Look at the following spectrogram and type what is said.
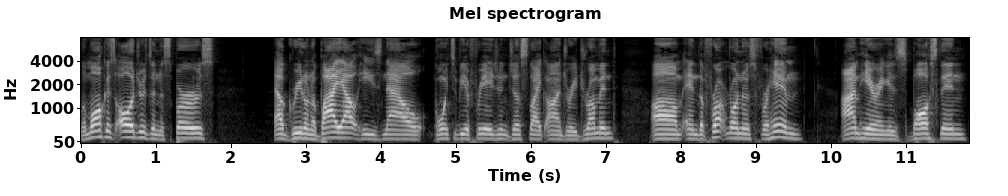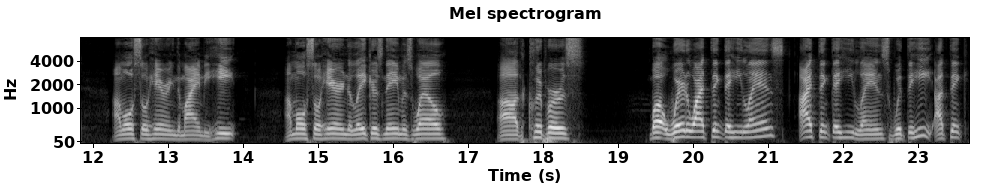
LaMarcus Aldridge and the Spurs agreed on a buyout. He's now going to be a free agent just like Andre Drummond. Um, and the front runners for him, I'm hearing is Boston. I'm also hearing the Miami Heat. I'm also hearing the Lakers name as well. Uh, the Clippers. But where do I think that he lands? I think that he lands with the Heat. I think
